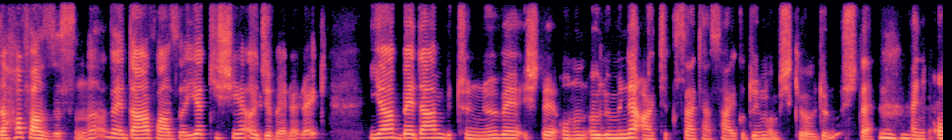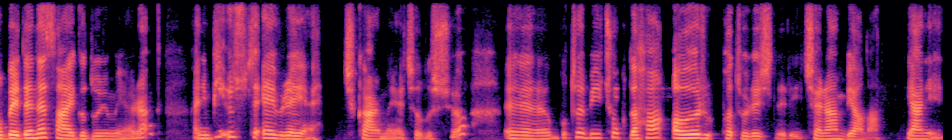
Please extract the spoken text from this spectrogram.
daha fazlasını ve daha fazla ya kişiye acı vererek ya beden bütünlüğü ve işte onun ölümüne artık zaten saygı duymamış ki öldürmüş de hı hı. hani o bedene saygı duymayarak hani bir üst evreye çıkarmaya çalışıyor. E, bu tabii çok daha ağır patolojileri içeren bir alan. Yani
